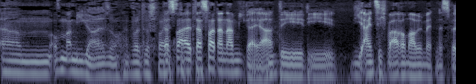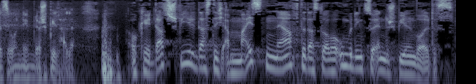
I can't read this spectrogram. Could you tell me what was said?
Ähm, auf dem Amiga also. Das war, das war, das war dann Amiga, ja. Die, die, die einzig wahre Marvel Madness Version neben der Spielhalle. Okay, das Spiel, das dich am meisten nervte, das du aber unbedingt zu Ende spielen wolltest.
